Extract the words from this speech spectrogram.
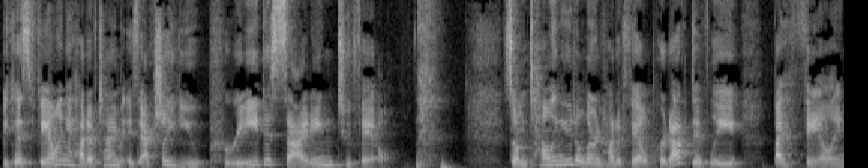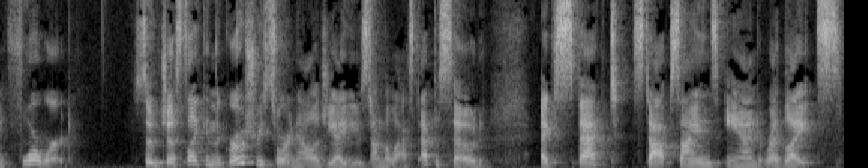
Because failing ahead of time is actually you pre deciding to fail. so I'm telling you to learn how to fail productively by failing forward. So, just like in the grocery store analogy I used on the last episode, expect stop signs and red lights.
